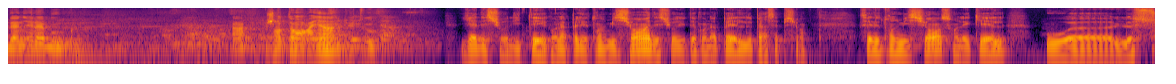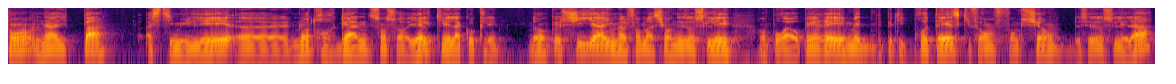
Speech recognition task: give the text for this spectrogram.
Daniel Abouk. Ah, j'entends rien du tout. Il y a des surdités qu'on appelle les transmissions et des surdités qu'on appelle de perception. Ces des transmissions sont lesquelles où euh, le son n'arrive pas à stimuler euh, notre organe sensoriel qui est la cochlée. Donc s'il y a une malformation des osselets, on pourra opérer et mettre des petites prothèses qui feront fonction de ces osselets-là.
